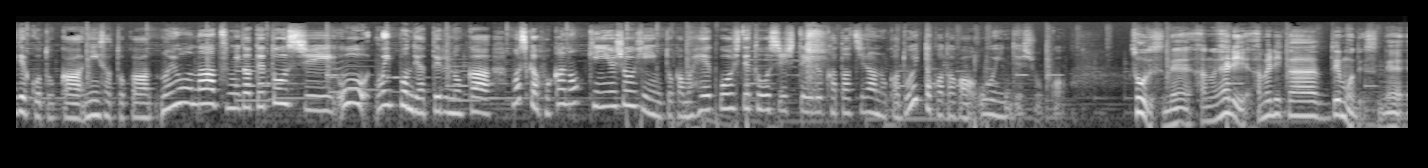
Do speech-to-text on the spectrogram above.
イデコとかニーサとかのような積み立て投資をもう一本でやっているのかもしくは他の金融商品とかも並行して投資している形なのかどういった方が多いんでしょうか？そうですね。あのやはりアメリカでもですね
